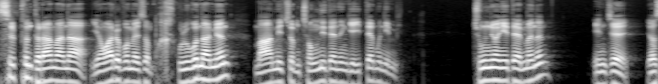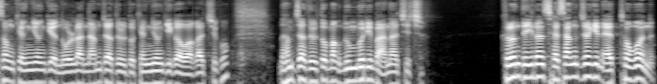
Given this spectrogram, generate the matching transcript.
슬픈 드라마나 영화를 보면서 막 울고 나면 마음이 좀 정리되는 게 이 때문입니다. 중년이 되면은 이제 여성 갱년기에 놀란 남자들도 갱년기가 와가지고 남자들도 막 눈물이 많아지죠. 그런데 이런 세상적인 애통은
